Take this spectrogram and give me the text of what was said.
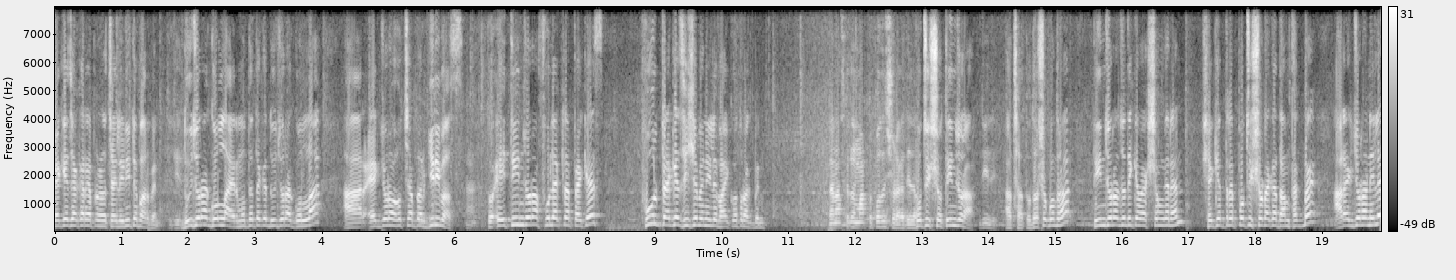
প্যাকেজ আকারে আপনারা চাইলে নিতে পারবেন। দুই জোড়া গোল্লা এর মধ্যে থেকে দুই জোড়া গোল্লা আর এক জোড়া হচ্ছে আপনার গিরিবাস। হ্যাঁ। তো এই তিন জোড়া ফুল একটা প্যাকেজ ফুল প্যাকেজ হিসেবে নিলে ভাই কত রাখবেন? মাত্র পঁচিশশো টাকা দিয়ে পঁচিশশো তিন জোড়া? আচ্ছা তো দর্শক বন্ধুরা তিন জোড়া যদি কেউ একসঙ্গে নেন সেক্ষেত্রে পঁচিশশো টাকা দাম থাকবে আর এক জোড়া নিলে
